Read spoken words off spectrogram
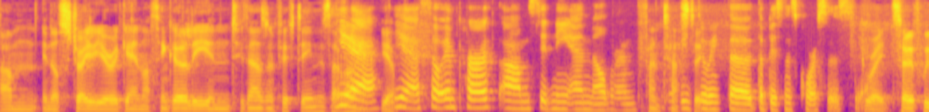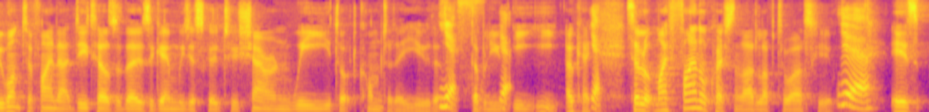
um, in Australia again, I think early in 2015. Is that yeah, right? Yeah, yeah. So in Perth, um, Sydney, and Melbourne. Fantastic. We'll doing the, the business courses. Yeah. Great. So if we want to find out details of those again, we just go to sharonwee.com.au. That's yes. W E E. Okay. Yeah. So look, my final question that I'd love to ask you yeah. is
